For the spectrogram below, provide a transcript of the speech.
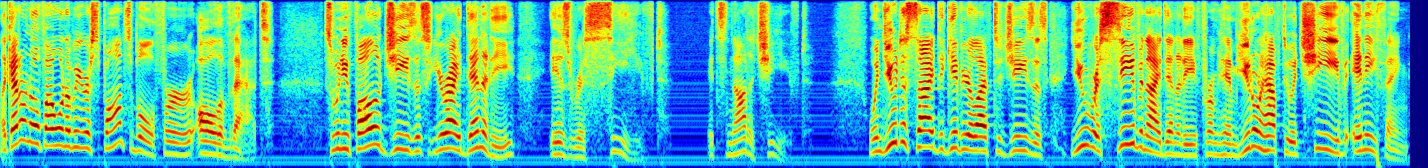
Like, I don't know if I want to be responsible for all of that. So, when you follow Jesus, your identity is received, it's not achieved. When you decide to give your life to Jesus, you receive an identity from Him. You don't have to achieve anything.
